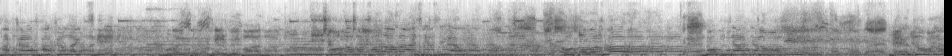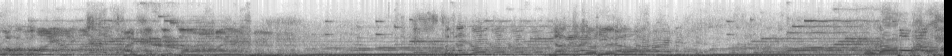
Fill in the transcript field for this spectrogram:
ফাঁকা ফাঁকা লাগছে। বড়ই দুঃখের ব্যাপার। গত বছর আমরা এসেছিলাম। গত বছর খুব জাঁকজমকে একদম গহগমায় আজকে দিনটা পায় তো যাই হোক জানি না কি কারণ। ওটা ভারত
